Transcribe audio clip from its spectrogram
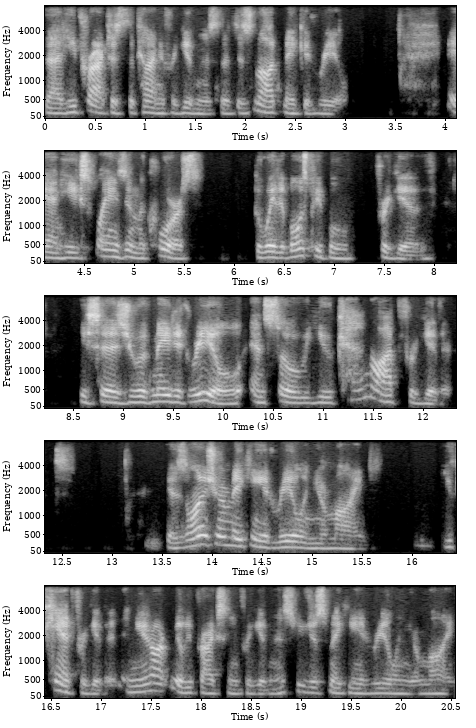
that he practiced the kind of forgiveness that does not make it real. And he explains in the Course the way that most people forgive. He says, You have made it real, and so you cannot forgive it. As long as you're making it real in your mind, you can't forgive it. And you're not really practicing forgiveness, you're just making it real in your mind.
